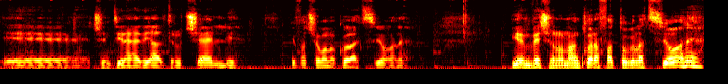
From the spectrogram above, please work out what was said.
e centinaia di altri uccelli che facevano colazione. Io invece non ho ancora fatto colazione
